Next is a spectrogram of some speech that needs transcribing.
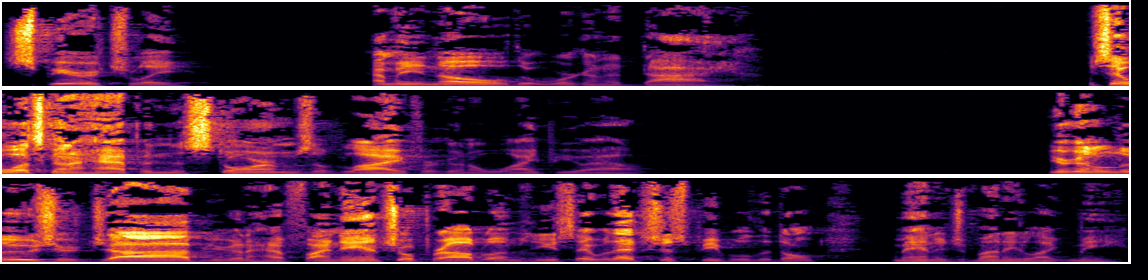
spiritually, how many know that we're going to die? You say, what's going to happen? The storms of life are going to wipe you out. You're going to lose your job. You're going to have financial problems. And you say, well, that's just people that don't manage money like me.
